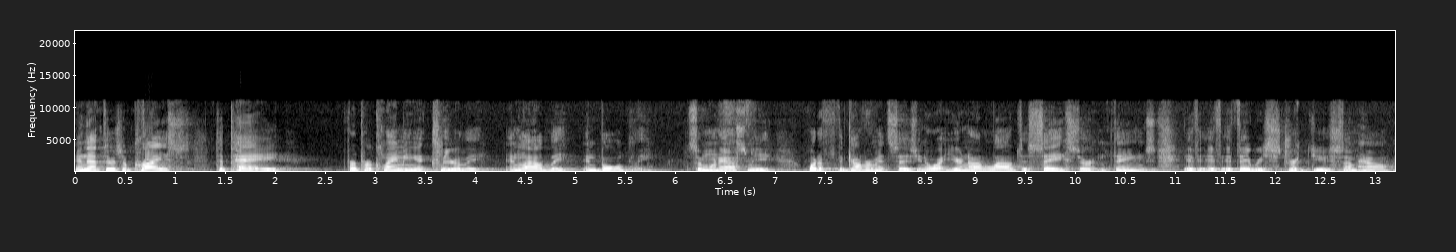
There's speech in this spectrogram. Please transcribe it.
and that there's a price to pay for proclaiming it clearly and loudly and boldly. Someone asked me, what if the government says, you know what, you're not allowed to say certain things if, if, if they restrict you somehow,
